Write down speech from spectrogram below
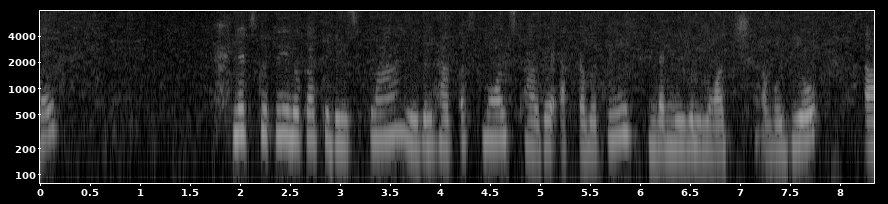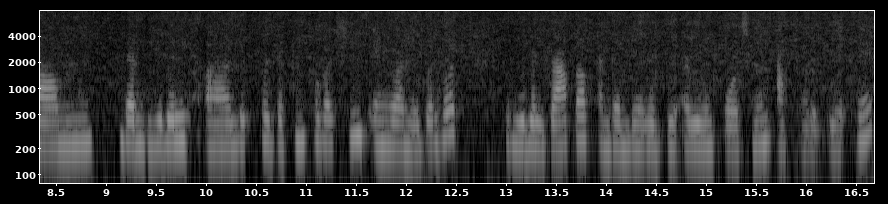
Okay. Let's quickly look at today's plan. We will have a small starter activity, and then we will watch a video. Um, then we will uh, look for different professions in your neighborhood. Then we will wrap up, and then there would be a reinforcement activity. Okay.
